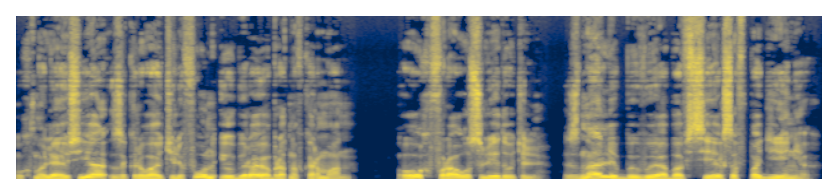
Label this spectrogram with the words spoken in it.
Ухмыляюсь я, закрываю телефон и убираю обратно в карман. Ох, фрау следователь, знали бы вы обо всех совпадениях.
